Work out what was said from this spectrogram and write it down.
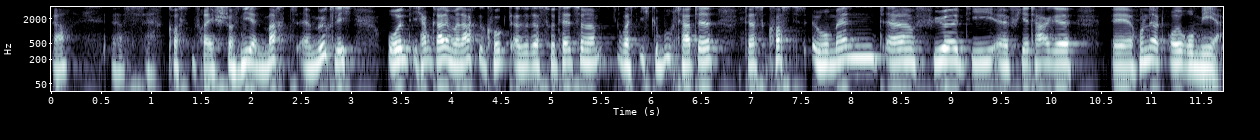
Ja, das kostenfreie Stornieren macht es möglich. Und ich habe gerade mal nachgeguckt, also das Hotelzimmer, was ich gebucht hatte, das kostet im Moment äh, für die äh, vier Tage 100 Euro mehr.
